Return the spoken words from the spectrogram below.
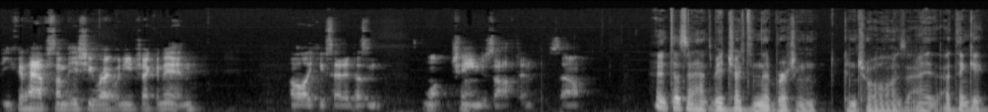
you could have some issue right when you check it in. Although, like you said, it doesn't won't change as often. So It doesn't have to be checked in the version control. As I, I think it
